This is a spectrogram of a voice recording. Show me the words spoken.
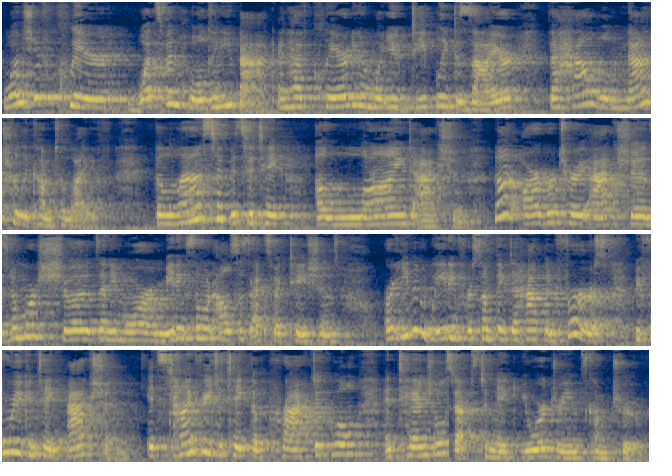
Once you've cleared what's been holding you back and have clarity on what you deeply desire, the how will naturally come to life. The last step is to take aligned action, not arbitrary actions, no more shoulds anymore, or meeting someone else's expectations or even waiting for something to happen first before you can take action. It's time for you to take the practical and tangible steps to make your dreams come true.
